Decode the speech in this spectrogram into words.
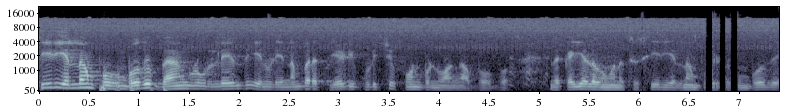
சீரியல்லாம் போகும்போது பெங்களூர்லேருந்து என்னுடைய நம்பரை தேடி பிடிச்சி ஃபோன் பண்ணுவாங்க. அப்பப்போ இந்த கையளவு மனசு சீரியல்லாம் போயிட்டு இருக்கும்போது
